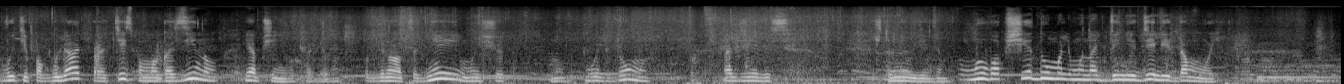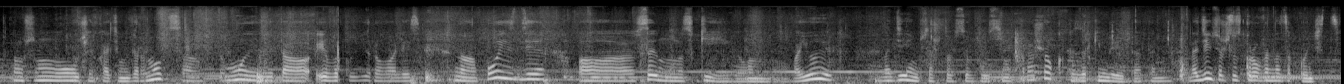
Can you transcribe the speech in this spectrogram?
выйти погулять, пройтись по магазинам я вообще не выходила. По 12 дней мы еще ну, были дома, надеялись, что не уедем. Мы вообще думали, мы на две недели домой. Потому что мы очень хотим вернуться. Мы это эвакуировались на поезде. А сын у нас в Киеве, он воюет. Надеемся, что все будет с ним хорошо, как и с другими ребятами. Надеемся, что скоро война закончится.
